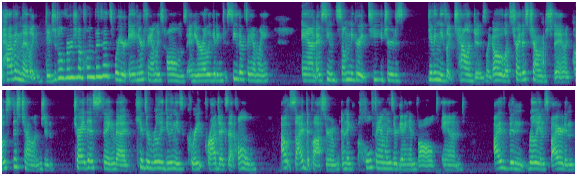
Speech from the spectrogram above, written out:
having the like digital version of home visits where you're in your family's homes and you're really getting to see their family. And i've seen so many great teachers giving these like challenges, like, oh, let's try this challenge today, like post this challenge and try this thing that kids are really doing these great projects at home outside the classroom and the whole families are getting involved and I've been really inspired and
